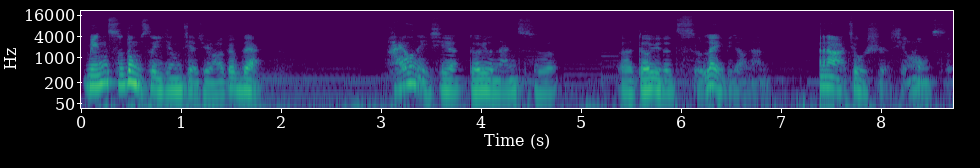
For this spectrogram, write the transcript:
名词、动词已经解决了，对不对？还有哪些德语的难词？呃，德语的词类比较难，那就是形容词。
